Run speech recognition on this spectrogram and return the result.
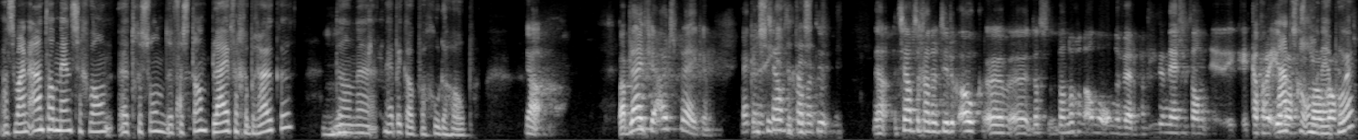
Als maar een aantal mensen gewoon het gezonde verstand blijven gebruiken, mm -hmm. dan heb ik ook wel goede hoop. Ja, maar blijf je uitspreken. Kijk, Precies, hetzelfde, gaat natuurlijk, ja, hetzelfde gaat natuurlijk ook, dat is dan nog een ander onderwerp, want iedereen heeft het dan, ik, ik had er eerder Laatste over onderwerp hoor.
